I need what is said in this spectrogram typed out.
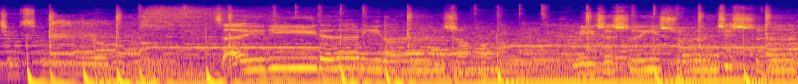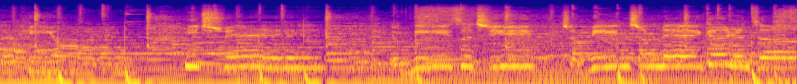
旧从容。在第一的理论中，你只是一瞬即逝的平庸，你却用你自己证明着每个人的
